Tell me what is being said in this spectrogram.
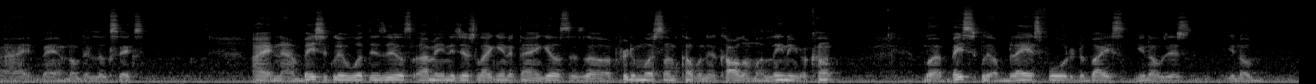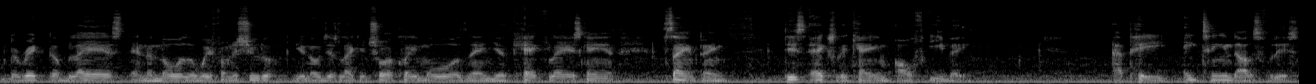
Alright, bam, don't they look sexy? Alright, now basically what this is, I mean, it's just like anything else, is uh, pretty much some company call them a linear comp. But basically a blast forward device, you know, just, you know, direct the blast and the noise away from the shooter, you know, just like your Troy Claymores and your KAK flash cans, same thing. This actually came off eBay. I paid $18 for this,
